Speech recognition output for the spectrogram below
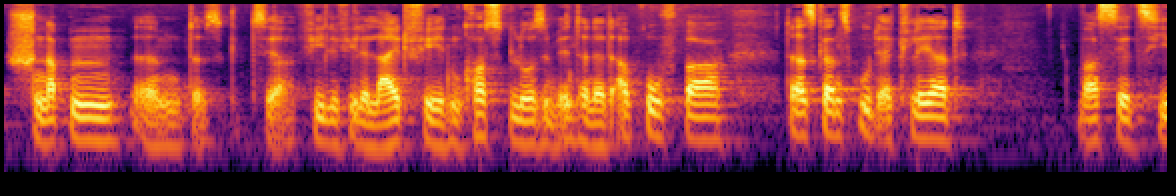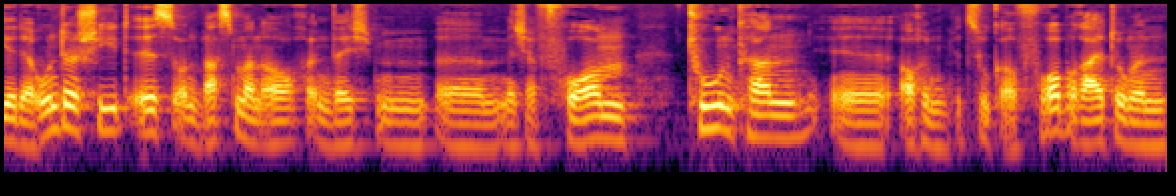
schnappen. Ähm, das gibt es ja viele, viele Leitfäden kostenlos im Internet abrufbar. Da ist ganz gut erklärt, was jetzt hier der Unterschied ist und was man auch in welchem, äh, welcher Form tun kann, äh, auch in Bezug auf Vorbereitungen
